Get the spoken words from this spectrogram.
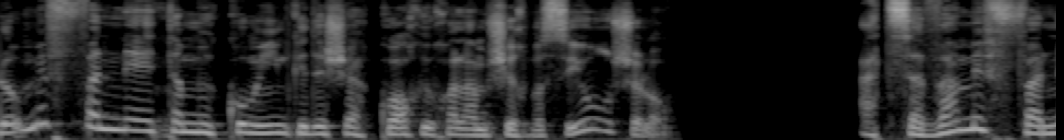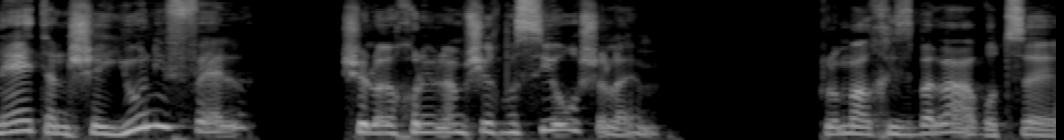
לא מפנה את המקומיים כדי שהכוח יוכל להמשיך בסיור שלו. הצבא מפנה את אנשי יוניפל שלא יכולים להמשיך בסיור שלהם. כלומר, חיזבאללה רוצה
